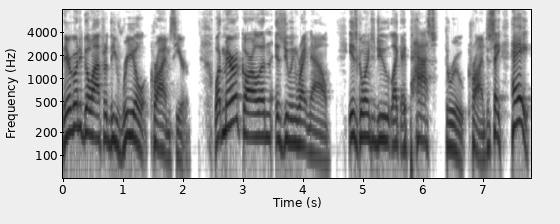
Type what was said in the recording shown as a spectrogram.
They're going to go after the real crimes here. What Merrick Garland is doing right now is going to do like a pass through crime to say, hey,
